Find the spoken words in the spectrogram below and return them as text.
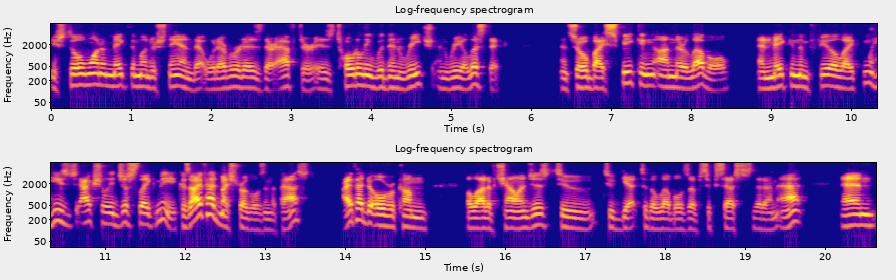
you still want to make them understand that whatever it is they're after is totally within reach and realistic. And so by speaking on their level and making them feel like well, he's actually just like me, because I've had my struggles in the past. I've had to overcome a lot of challenges to to get to the levels of success that I'm at. And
